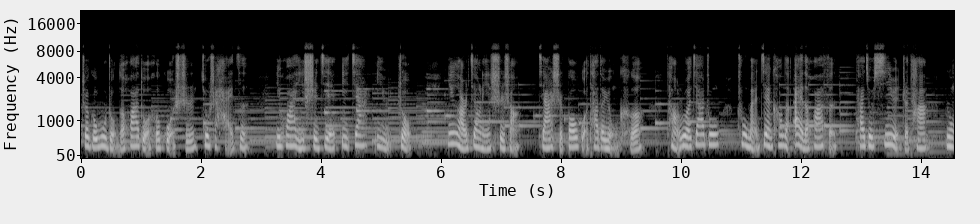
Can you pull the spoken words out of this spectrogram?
这个物种的花朵和果实就是孩子。一花一世界，一家一宇宙。婴儿降临世上，家是包裹他的蛹壳。倘若家中注满健康的爱的花粉，他就吸吮着它，用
